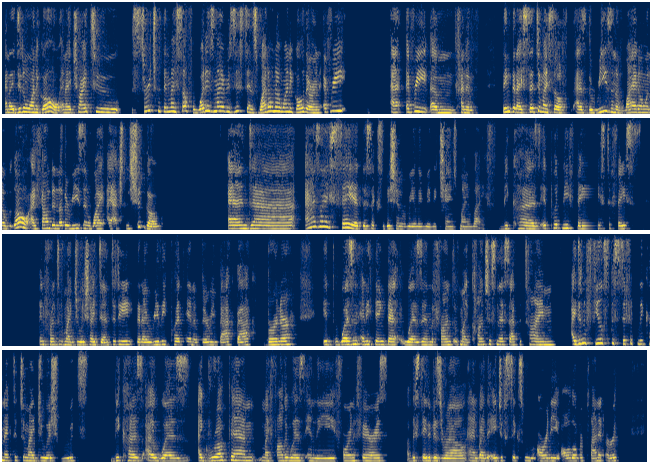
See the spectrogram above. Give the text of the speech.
and I didn't want to go. And I tried to search within myself, what is my resistance? Why don't I want to go there? And every, every, um, kind of thing that I said to myself as the reason of why I don't want to go, I found another reason why I actually should go. And uh, as I say it, this exhibition really, really changed my life because it put me face to face in front of my Jewish identity that I really put in a very back back burner. It wasn't anything that was in the front of my consciousness at the time. I didn't feel specifically connected to my Jewish roots because I was, I grew up, um, my father was in the foreign affairs of the state of Israel. And by the age of six, we were already all over planet Earth,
